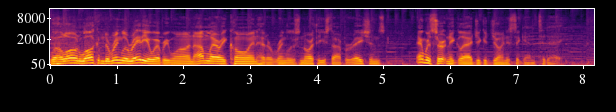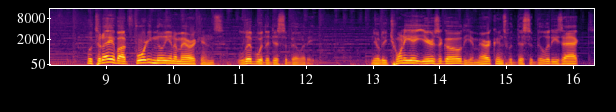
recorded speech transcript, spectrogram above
Well, hello and welcome to Ringler Radio, everyone. I'm Larry Cohen, head of Ringler's Northeast Operations, and we're certainly glad you could join us again today. Well, today, about 40 million Americans live with a disability. Nearly 28 years ago, the Americans with Disabilities Act,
